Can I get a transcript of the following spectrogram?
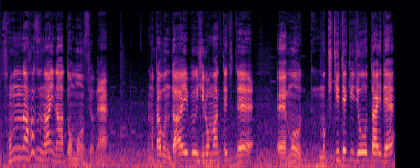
そんなはずないなと思うんですよね。もう多分だいぶ広まってきて、えー、もうもう危機的状態で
